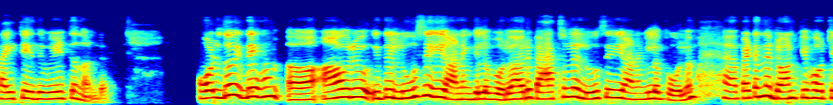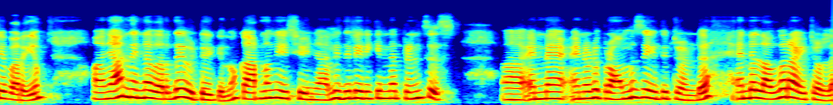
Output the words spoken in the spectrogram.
ഫൈറ്റ് ചെയ്ത് വീഴ്ത്തുന്നുണ്ട്. ഓൾദോ ഇദ്ദേഹം ആ, ഒരു ഇത് ലൂസ് ചെയ്യുകയാണെങ്കിൽ പോലും ആ ഒരു ബാറ്റിൽ ലൂസ് ചെയ്യുകയാണെങ്കിൽ പോലും പെട്ടെന്ന് ഡോൺ കിഹോട്ടെ പറയും ഞാൻ നിന്നെ വെറുതെ വിട്ടിരിക്കുന്നു. കാരണം എന്ന് വെച്ച് കഴിഞ്ഞാൽ ഇതിലിരിക്കുന്ന പ്രിൻസസ് എന്നെ എന്നോട് പ്രോമിസ് ചെയ്തിട്ടുണ്ട്. എന്റെ ലവറായിട്ടുള്ള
